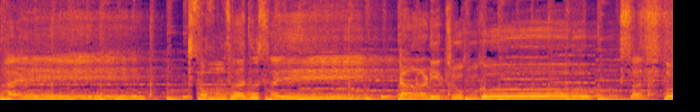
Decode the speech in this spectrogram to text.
भाइ सम्झनु सही टाढी चोकको सस्तो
